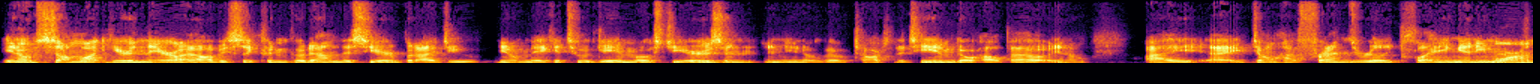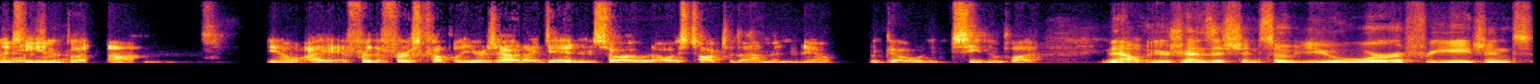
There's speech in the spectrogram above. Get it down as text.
you know, somewhat here and there. I obviously couldn't go down this year, but I do, you know, make it to a game most years and, and you know, go talk to the team, go help out. You know, I, I don't have friends really playing anymore yeah, on the course, team, yeah. but, um, you know, I, for the first couple years out, I did. And so I would always talk to them and, you know, go and see them play. Now your transition. So you were a free agent.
